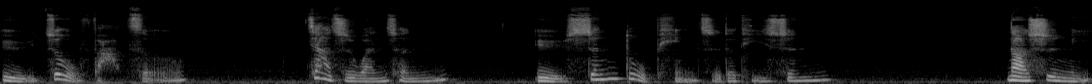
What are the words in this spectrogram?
宇宙法则、价值完成与深度品质的提升，那是你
